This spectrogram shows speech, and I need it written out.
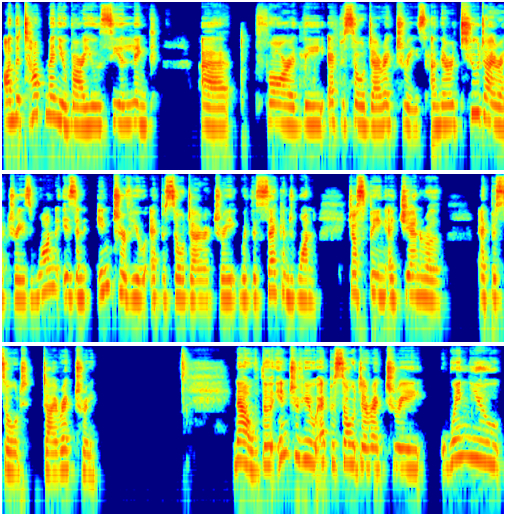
on the top menu bar, you'll see a link uh, for the episode directories. And there are two directories. One is an interview episode directory, with the second one just being a general episode directory. Now, the interview episode directory when you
